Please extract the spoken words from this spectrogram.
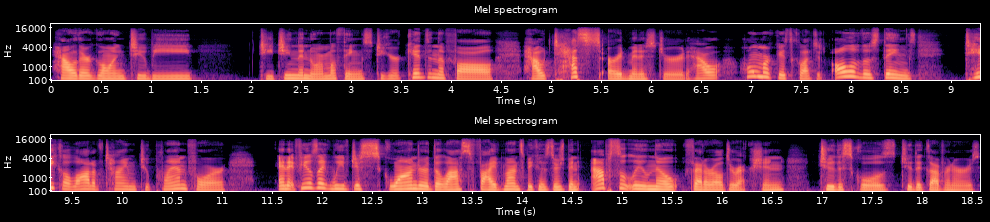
how they're going to be teaching the normal things to your kids in the fall, how tests are administered, how homework is collected. All of those things take a lot of time to plan for. And it feels like we've just squandered the last five months because there's been absolutely no federal direction to the schools, to the governors,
